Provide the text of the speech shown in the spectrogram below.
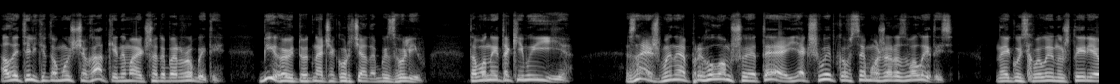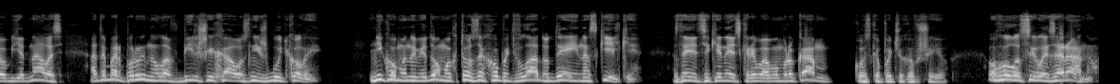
але тільки тому, що гадки не мають що тепер робити. Бігають тут, наче курчата без голів. Та вони такими і є. Знаєш, мене приголомшує те, як швидко все може розвалитись. На якусь хвилину штирія об'єдналась, а тепер поринула в більший хаос, ніж будь-коли. Нікому не відомо, хто захопить владу, де і наскільки. Здається, кінець кривавим рукам, коска почухав шию, оголосили зарано.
